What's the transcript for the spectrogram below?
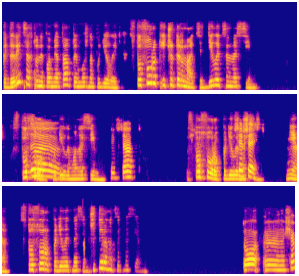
подивитися, хто не пам'ятав, той можна поділити. 140 і 14 ділиться на 7. 140 Буде- поділимо на 7. 50, 140 поділити на 7. 56. Ні, 140 поділити на 7. 14 на 7. То е, що?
